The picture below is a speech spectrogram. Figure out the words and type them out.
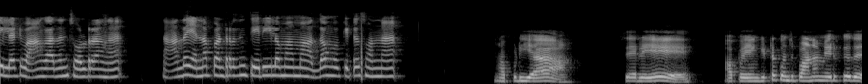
வாங்க இல்லாட்டி வாங்காதுன்னு சொல்றாங்க. நான் தான் என்ன பண்றதுன்னு தெரியல மாமா. அதான் உங்ககிட்ட சொன்னேன். அப்படியா? சரி. அப்போ என்கிட்ட கொஞ்சம் பணம் இருக்குது.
